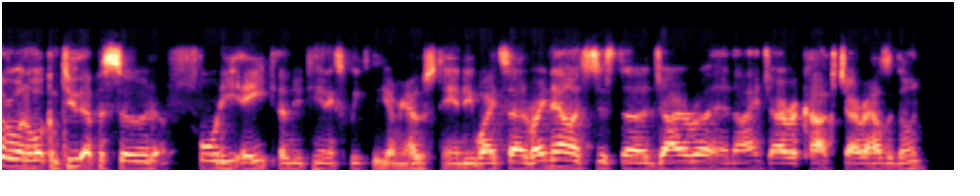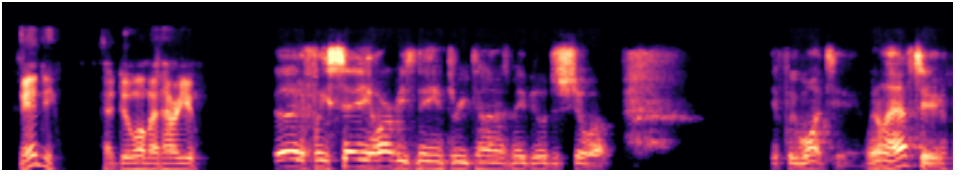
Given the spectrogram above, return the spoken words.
everyone, and welcome to episode 48 of Nutanix Weekly. I'm your host, Andy Whiteside. Right now, it's just uh, Jirah and I, Jirah Cox. Jirah, how's it going? Andy, how doing well, man? How are you? Good. If we say Harvey's name three times, maybe he'll just show up. If we want to, we don't have to.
